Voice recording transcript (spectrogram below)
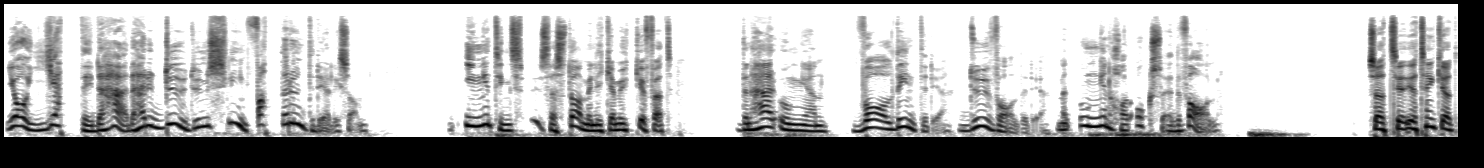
Jag har gett dig det här, det här är du, du är muslim, fattar du inte det liksom? Ingenting så stör mig lika mycket för att den här ungen valde inte det, du valde det. Men ungen har också ett val. Så att jag, jag tänker att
